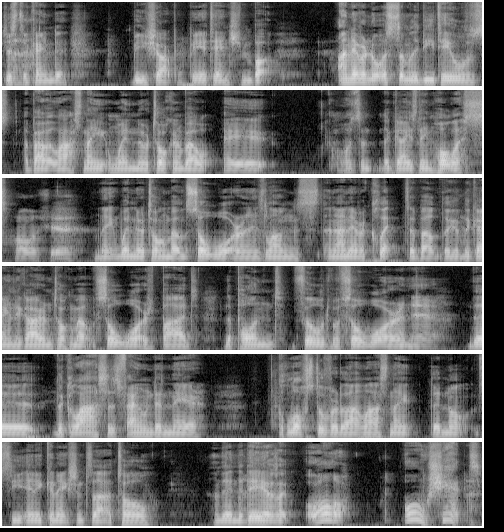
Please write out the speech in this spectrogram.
just to kind of be sharp and pay attention. But I never noticed some of the details about it last night when they were talking about uh, Oh, what was the, guy's name? Hollis. Hollis, yeah. Like when they were talking about the salt water in his lungs, and I never clicked about the the guy in the garden talking about salt water's bad, the pond filled with salt water, and Yeah. the the glasses found in there. Glossed over that last night. Did not see any connection to that at all. And then the day I was like, oh, oh shit,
